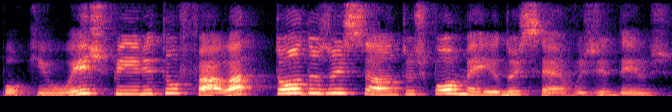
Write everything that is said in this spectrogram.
porque o Espírito fala a todos os santos por meio dos servos de Deus.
